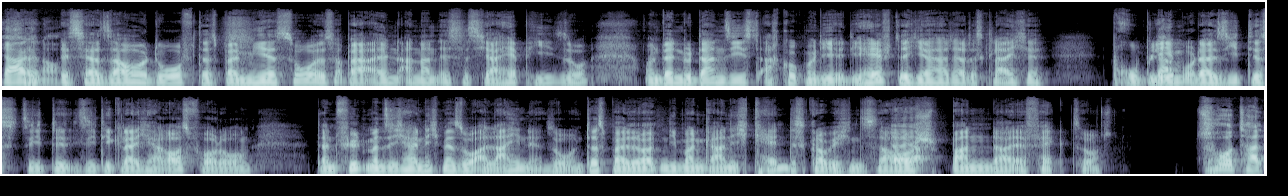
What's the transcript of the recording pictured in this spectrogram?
Ja, Das genau. Ist ja sau doof, dass bei mir es so ist, bei allen anderen ist es ja happy so. Und wenn du dann siehst, ach guck mal, die, die Hälfte hier hat ja das gleiche Problem Ja. oder sieht, das, sieht, die- sieht die gleiche Herausforderung, dann fühlt man sich halt nicht mehr so alleine. So. Und das bei Leuten, die man gar nicht kennt, ist, glaube ich, ein sau ja. spannender Effekt. So. Total.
